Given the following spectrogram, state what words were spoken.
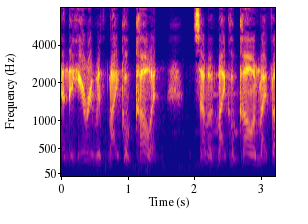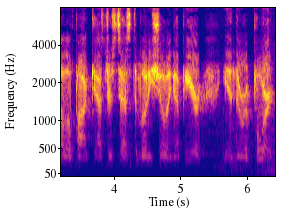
and the hearing with Michael Cohen. Some of Michael Cohen, my fellow podcaster's testimony showing up here in the report.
